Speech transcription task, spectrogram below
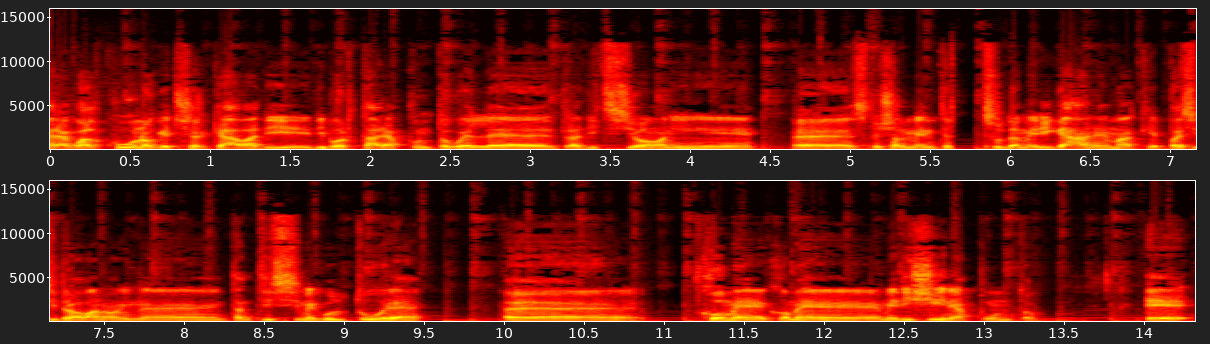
c'era qualcuno che cercava di, di, portare appunto quelle tradizioni, eh, specialmente sudamericane, ma che poi si trovano in, in tantissime culture, eh, come, come medicine appunto. E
